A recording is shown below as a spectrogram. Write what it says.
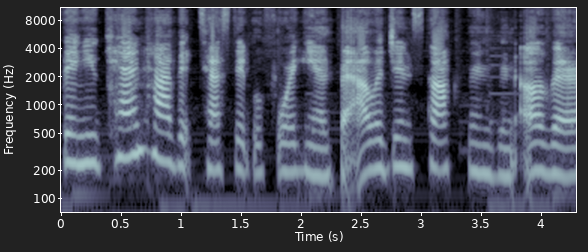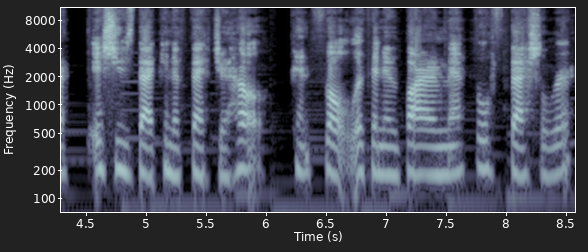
then you can have it tested beforehand for allergens, toxins, and other issues that can affect your health. Consult with an environmental specialist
